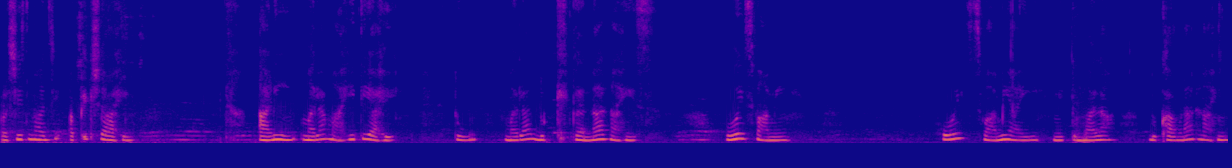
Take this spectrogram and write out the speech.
अशीच माझी अपेक्षा आहे. आणि मला माहिती आहे तू मला दुःखी करणार नाहीस. होय स्वामी होय स्वामी आई मी तुम्हाला दुखावणार नाही.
